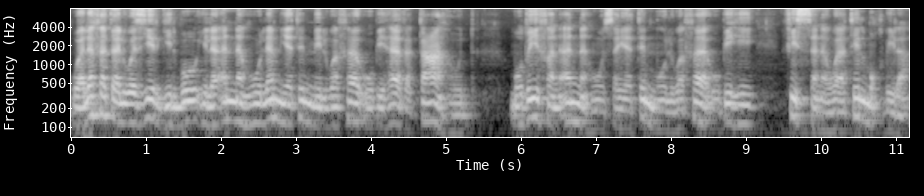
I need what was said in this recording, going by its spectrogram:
ولفت الوزير جيلبو إلى أنه لم يتم الوفاء بهذا التعهد مضيفا أنه سيتم الوفاء به في السنوات المقبلة.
